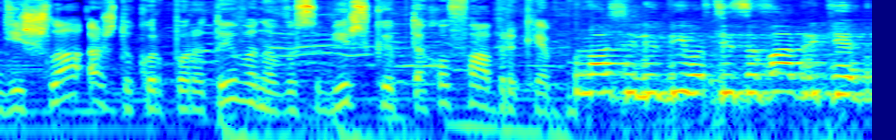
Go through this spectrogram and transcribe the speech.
дійшла аж до корпоратива Новосибірської птахофабрики. Нашей любимой птицефабрики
